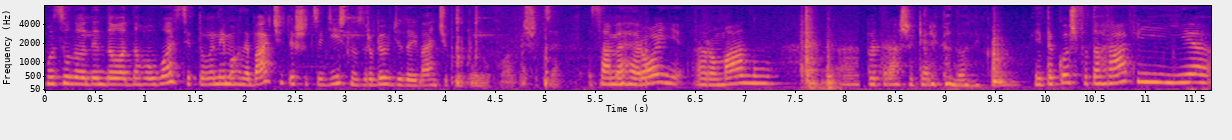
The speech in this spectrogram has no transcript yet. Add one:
гуцули один до одного в гості, то вони могли бачити, що це дійсно зробив дідо Іванчик у. Що це саме герой роману е, Петра Шекерика Доникова. І також фотографії є.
